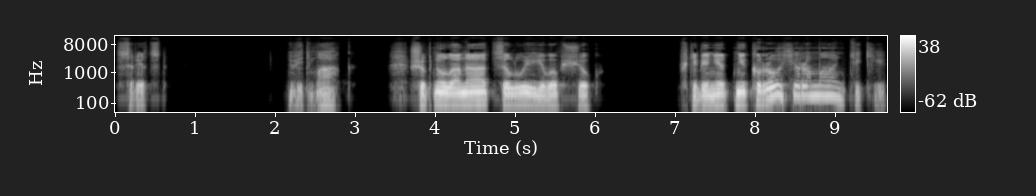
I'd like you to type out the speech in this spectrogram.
средств. «Ведьмак!» — шепнула она, целуя его в щеку. «В тебе нет ни крохи романтики.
